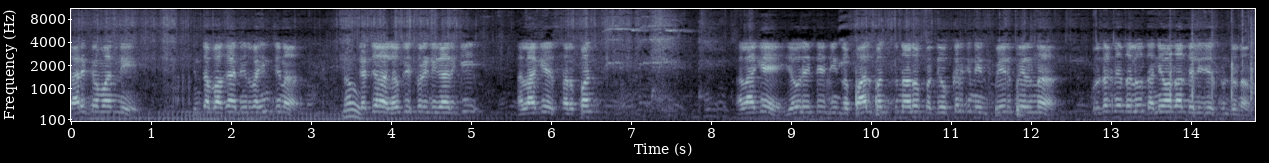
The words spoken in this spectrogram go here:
కార్యక్రమాన్ని ఇంత బాగా నిర్వహించిన గజ్జల లోకేశ్వర రెడ్డి గారికి అలాగే సర్పంచ్ అలాగే ఎవరైతే దీంట్లో పాలు పంచుతున్నారో ప్రతి ఒక్కరికి నేను పేరు పేరున కృతజ్ఞతలు ధన్యవాదాలు తెలియజేసుకుంటున్నాను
